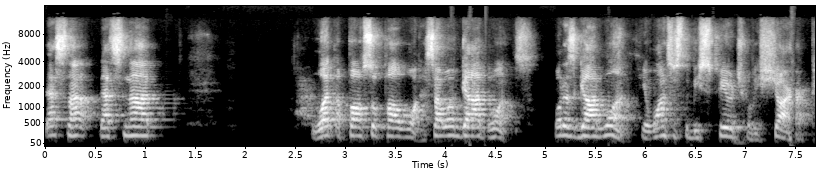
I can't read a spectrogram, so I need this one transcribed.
That's not that's not what Apostle Paul wants. That's not what God wants. What does God want? He wants us to be spiritually sharp.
